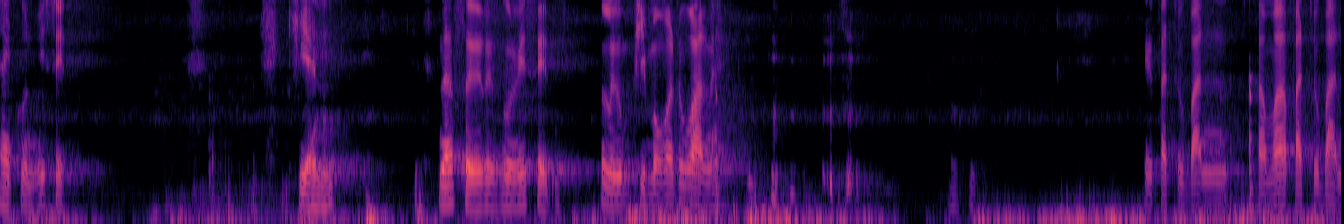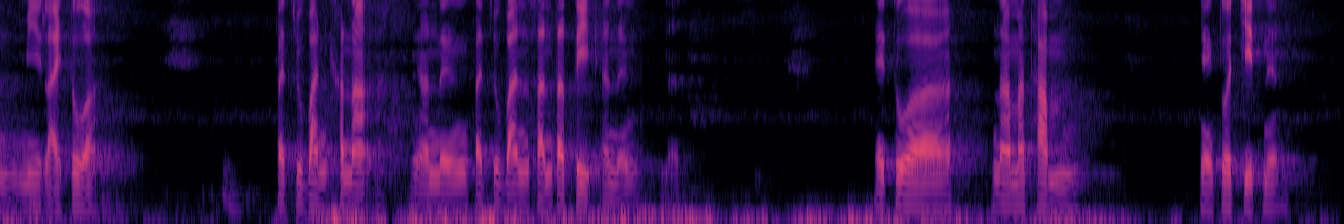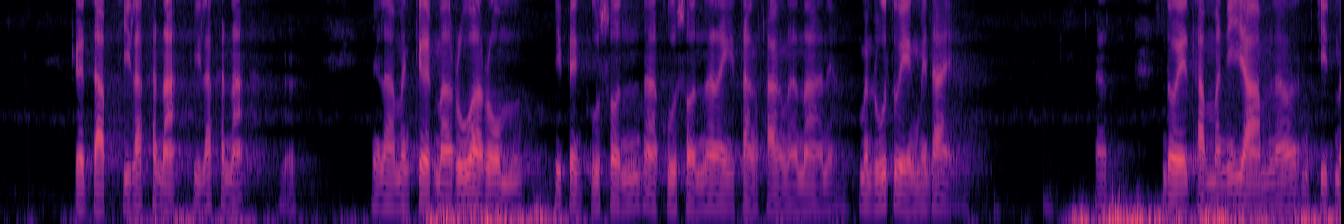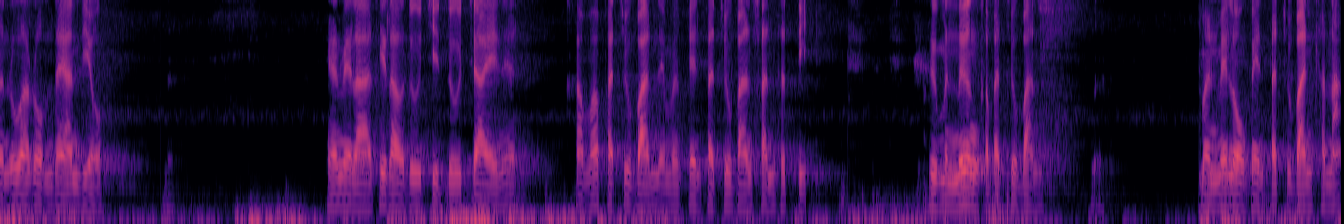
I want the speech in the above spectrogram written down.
ให้คุณวิสิทธ์เขียนหนังสือถึงคุณวิสิทธ์ลืมพิมพ์ออกมาทุกวันเลยคือปัจจุบันคำว่าปัจจุบันมีหลายตัว ปัจจุบันขณะอันหนึ่งปัจจุบันสันตติอันหนึ่งไอตัวนามธรรม อย่างตัวจิตเนี่ยเกิดดับทีละขณะทีละขณะ เวลามันเกิดมารู้อารมณ์ที่เป็นกุศลอกุศลอะไรต่าง ๆ นานาเนี่ยมันรู้ตัวเองไม่ได้โดยธรรมนิยามแล้วจิตมันรู้อารมณ์ได้อันเดียวงั้นเวลาที่เราดูจิตดูใจเนี่ยคำว่าปัจจุบันเนี่ยมันเป็นปัจจุบันสันตติ คือมันเนื่องกับปัจจุบัน มันไม่ลงเป็นปัจจุบันขณะ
